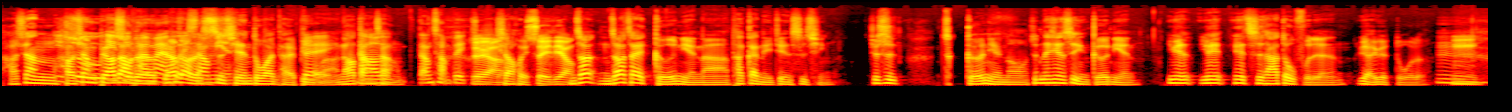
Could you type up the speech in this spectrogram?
好像好像标到了标到了四千多万台币嘛，然后当场当场被对啊销毁。碎掉。你知道你知道在隔年呢，他干了一件事情，就是隔年哦，就那件事情隔年，因为因为因为吃他豆腐的人越来越多了，嗯，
